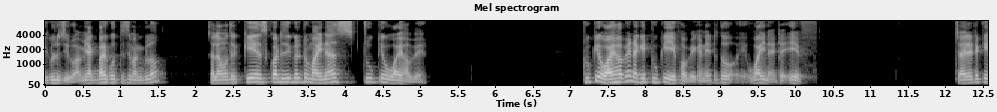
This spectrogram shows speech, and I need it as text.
এগুলো জিরো আমি একবারে করতেছি মানগুলো। তাহলে আমাদের k square is equal to minus two k y হবে। টু কে ওয়াই হবে নাকি টু কে এফ হবে এখানে? এটা তো ওয়াই না, এটা এফ চাইলে এটাকে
